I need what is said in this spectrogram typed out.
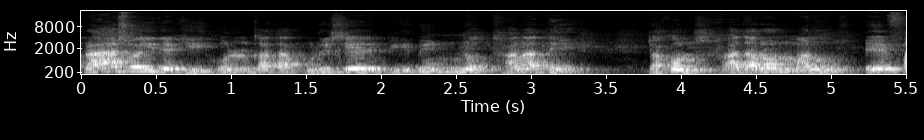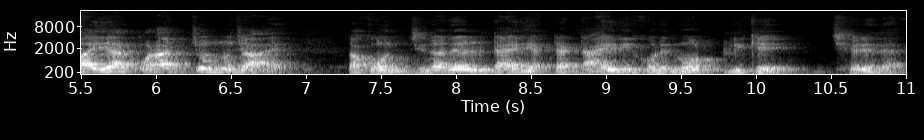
প্রায়শই দেখি কলকাতা পুলিশের বিভিন্ন থানাতে যখন সাধারণ মানুষ এফআইআর করার জন্য যায়, তখন জেনারেল ডায়েরি একটা ডায়েরি করে নোট লিখে ছেড়ে দেন।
